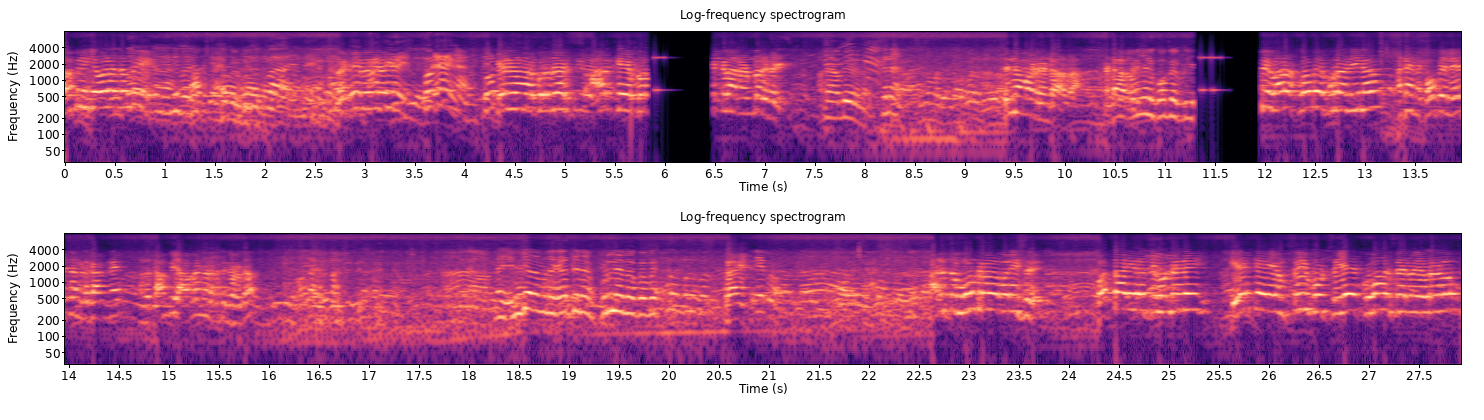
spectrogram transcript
தம்பிக்கு எவ்வளவு தம்பி வெற்றி பெற்ற கேஆர் பிரதர்ஸ் ஆர்கே நண்பர்கள். சின்ன மாடு. ரெண்டாவதா? ரெண்டாவது. கோப்பை தம்பி வர கோப்பையை பூரா நீங்க அண்ணா இந்த கோப்பையை லேசம் காட்டுனேன். அந்த தம்பி அவன் எடுத்துக்கிறதா அடுத்து மூன்றாவது பரிசு. பத்தாயிரத்தி ஒன்றினை AKM sea foods A Kumar Servai அவர்களும்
